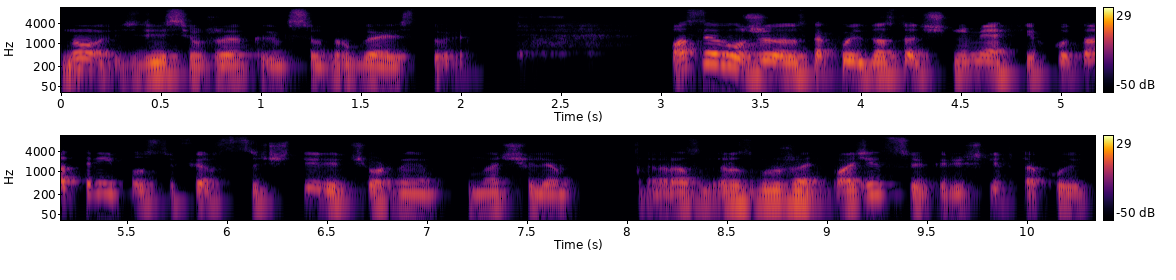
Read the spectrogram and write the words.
но здесь уже, как говорится, другая история. Последовал же такой достаточно мягкий ход А3, после ферзь С4 черные начали разгружать позицию, перешли в такой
